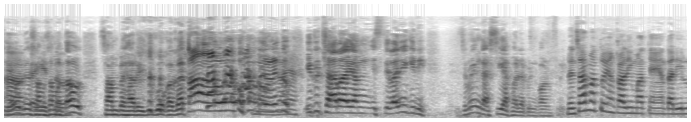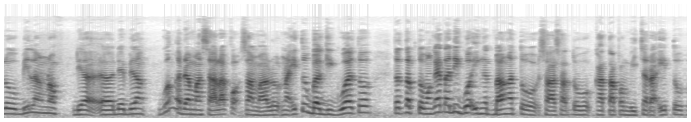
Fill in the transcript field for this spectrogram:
Ya udah sama-sama tahu sampai hari itu gua kagak tahu Ya, itu itu cara yang istilahnya gini sebenarnya nggak siap hadapin konflik Dan sama tuh yang kalimatnya yang tadi lu bilang Nov, dia eh, dia bilang gua nggak ada masalah kok sama lu. Nah, itu bagi gua tuh tetap tuh makanya tadi gua inget banget tuh salah satu kata pembicara itu.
